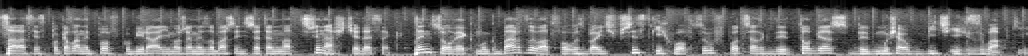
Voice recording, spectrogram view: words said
Zaraz jest pokazany pow Kubira i możemy zobaczyć, że ten ma 13 desek. Ten człowiek mógł bardzo łatwo uzbroić wszystkich łowców, podczas gdy Tobiasz by musiał bić ich z łapki.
